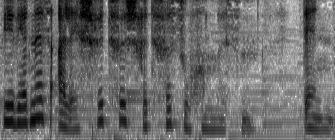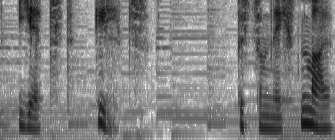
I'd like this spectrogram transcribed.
Wir werden es alle Schritt für Schritt versuchen müssen. Denn jetzt gilt's. Bis zum nächsten Mal.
